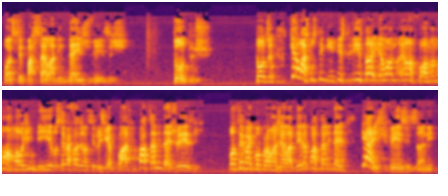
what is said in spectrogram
pode ser parcelado em 10 vezes. Todos. Todos. Porque eu acho o seguinte, isso, aí é uma, é uma forma normal hoje em dia. Você vai fazer uma cirurgia plástica, parcela em 10 vezes. Você vai comprar uma geladeira, parcela em 10 vezes. Porque às vezes, Anne,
